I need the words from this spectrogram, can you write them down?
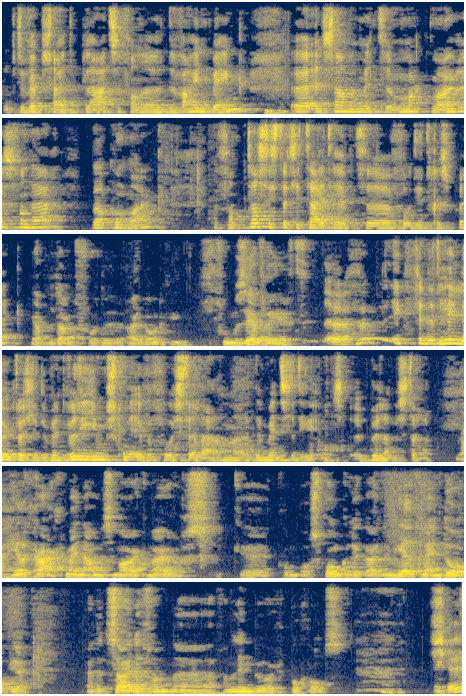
op de website plaatsen van uh, de Wijnbank. Uh, en samen met Mark Maurus vandaag. Welkom Mark. Fantastisch dat je tijd hebt uh, voor dit gesprek. Ja, bedankt voor de uitnodiging. Ik voel me zeer vereerd. Uh, ik vind het heel leuk dat je er bent. Wil je je misschien even voorstellen aan uh, de mensen die ons beluisteren? Ja, heel graag. Mijn naam is Mark Muirers. Ik kom oorspronkelijk uit een heel klein dorpje uit het zuiden van, van Limburg, Bocholt. Ah, schön.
